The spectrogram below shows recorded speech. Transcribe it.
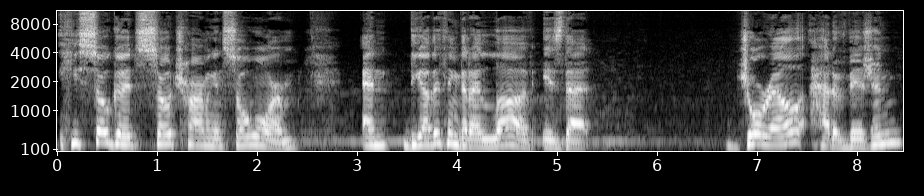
he's so good, so charming, and so warm. And the other thing that I love is that Jor-El had a vision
